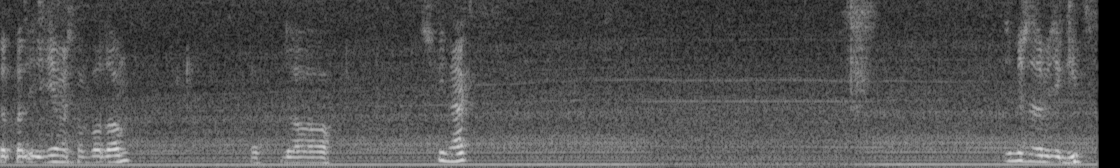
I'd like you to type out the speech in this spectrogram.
Super, idziemy z tą wodą do, do świnek. I myślę, że będzie git.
